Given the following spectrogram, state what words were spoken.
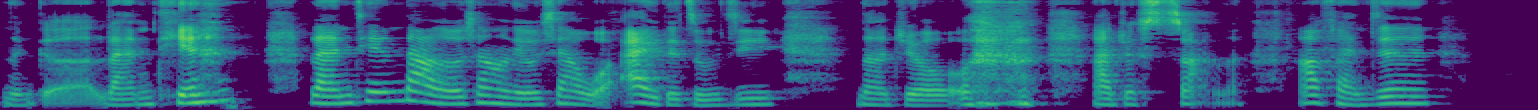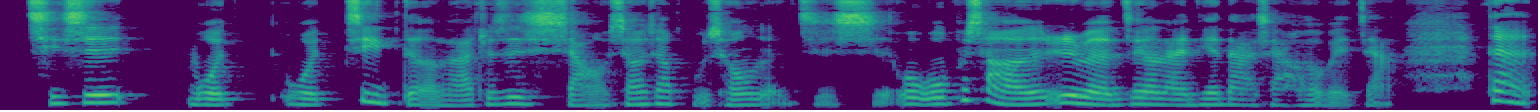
那个蓝天蓝天大楼上留下我爱的足迹，那就 那就算了，那反正其实我。我记得啦，就是小小小补充冷知识。我我不晓得日本这个蓝天大厦会不会这样，但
